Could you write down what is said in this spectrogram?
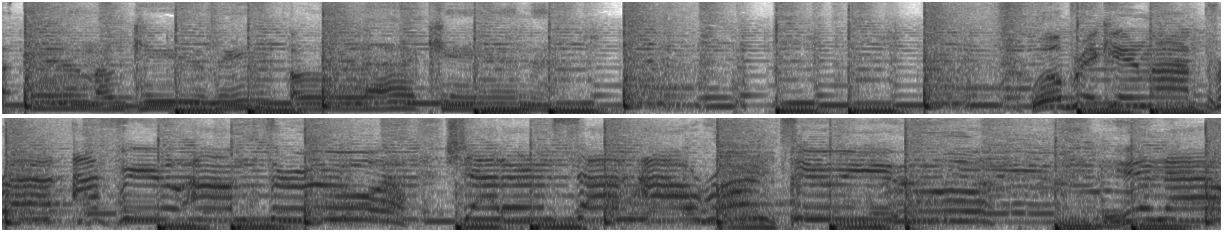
I am, I'm giving all I can. Well, breaking my pride, I feel I'm through. Shattered inside, I run to you. And now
